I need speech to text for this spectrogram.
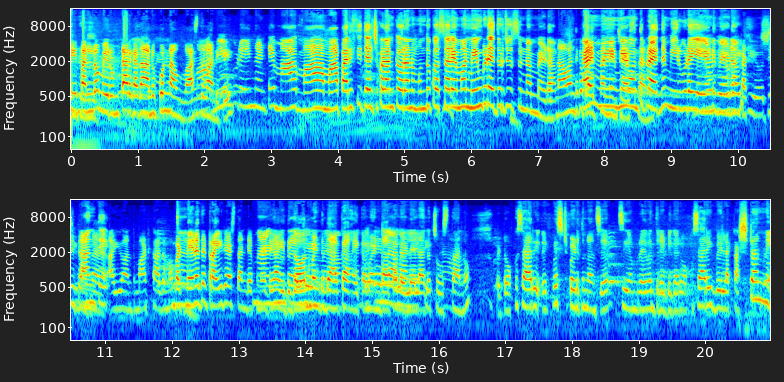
మీ పనిలో మీరు ఉంటారు కదా అనుకున్నాం వాస్తవానికి. ఏంటంటే మా మా మా పరిస్థితి తెలుసుకోవడానికి ఎవరైనా ముందుకు వస్తారేమో అని మేము కూడా ఎదురు చూస్తున్నాం మేడం. నా వంతుగా ప్రయత్నం నేను వంతు చేస్తాను. ప్రయత్నం మీరు కూడా చేయండి మేడం. అంతే. అయ్యో అంత మాట కాదమ్మా. బట్ నేనైతే ట్రై చేస్తాను డెఫినెట్గా. ఇది గవర్నమెంట్ దాకా మేడం. హైకమాండ్ దాకా. వెళ్ళేలాగా చూస్తాను. బట్ ఒకసారి రిక్వెస్ట్ పెడుతున్నాను సార్ సీఎం రేవంత్ రెడ్డి గారు ఒకసారి వీళ్ళ కష్టాన్ని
